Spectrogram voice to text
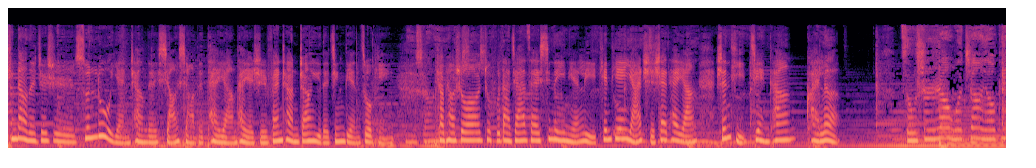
听到的这是孙露演唱的《小小的太阳》，她也是翻唱张宇的经典作品。飘飘说：“祝福大家在新的一年里，天天牙齿晒太阳，身体健康，快乐。”总是让我将要冰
